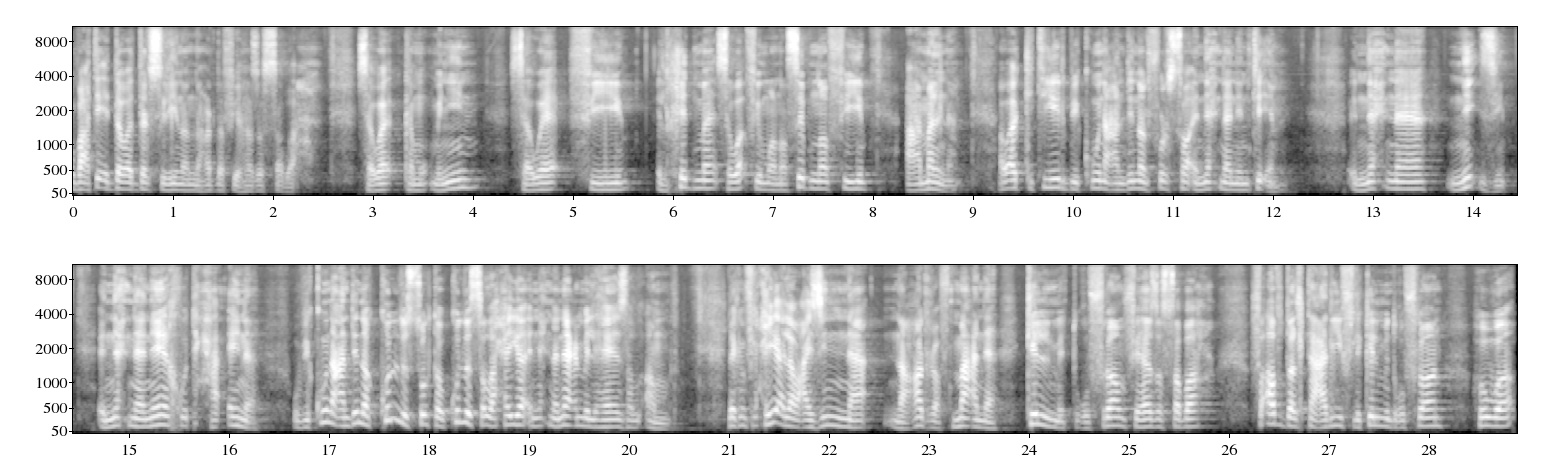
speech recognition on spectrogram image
وبعتقد ده الدرس لينا النهارده في هذا الصباح سواء كمؤمنين سواء في الخدمة سواء في مناصبنا في أعمالنا. أوقات كتير بيكون عندنا الفرصة إن إحنا ننتقم إن إحنا نأذي إن إحنا ناخد حقنا وبيكون عندنا كل السلطة وكل الصلاحية إن إحنا نعمل هذا الأمر. لكن في الحقيقة لو عايزين نعرف معنى كلمة غفران في هذا الصباح فأفضل تعريف لكلمة غفران هو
